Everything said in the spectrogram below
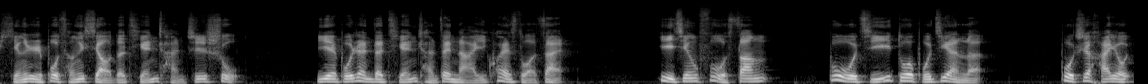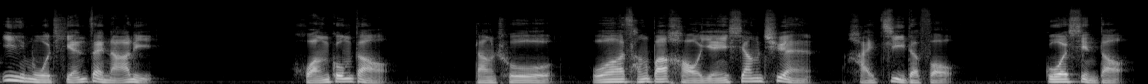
平日不曾晓得田产之数，也不认得田产在哪一块所在，一经复丧。”不及多不见了，不知还有一亩田在哪里。黄公道：“当初我曾把好言相劝，还记得否？”郭信道：“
